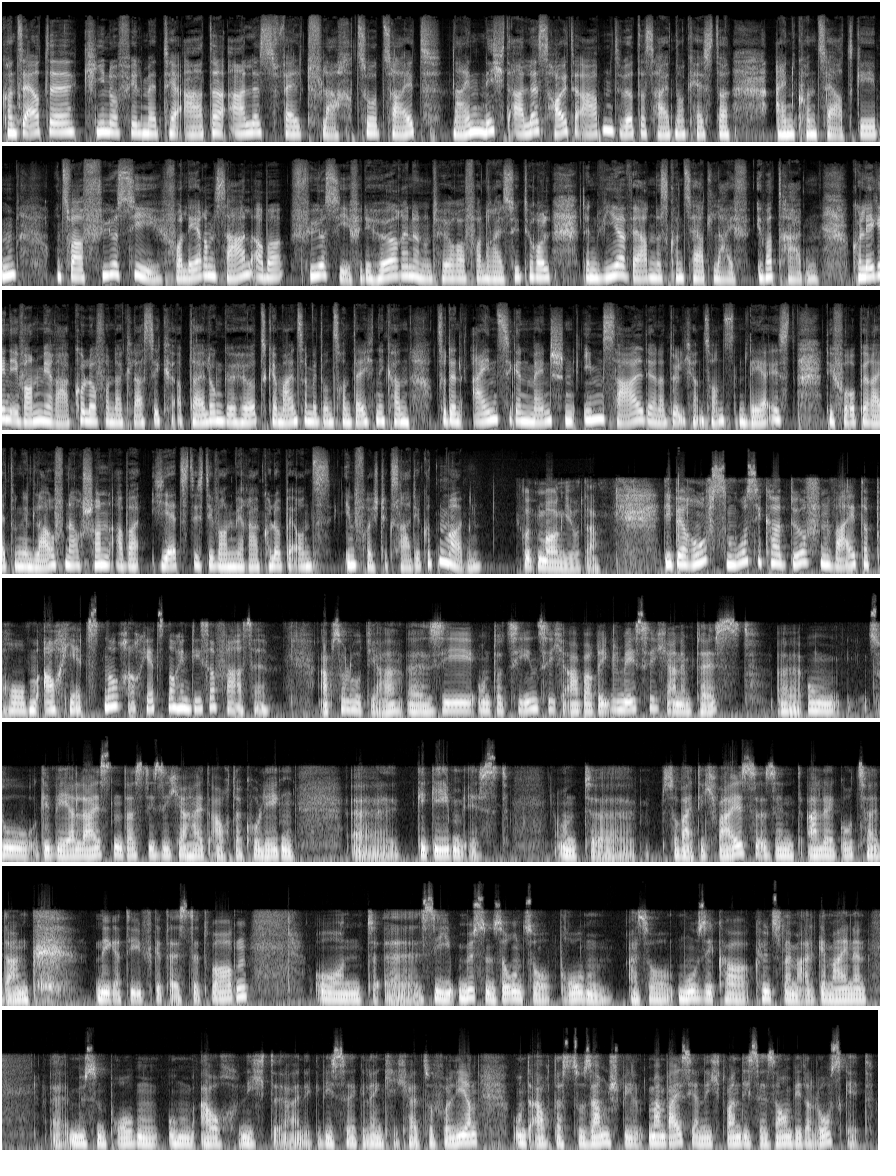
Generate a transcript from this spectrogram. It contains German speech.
Konzerte, Kinofilme, Theater, alles fällt flach zurzeit. Nein, nicht alles. Heute Abend wird das Haydn-Orchester ein Konzert geben. Und zwar für Sie, vor leerem Saal, aber für Sie, für die Hörerinnen und Hörer von Reis Südtirol. Denn wir werden das Konzert live übertragen. Kollegin Yvonne Miracolo von der Klassikabteilung gehört gemeinsam mit unseren Technikern zu den einzigen Menschen im Saal, der natürlich ansonsten leer ist. Die Vorbereitungen laufen auch schon, aber jetzt ist Yvonne Miracolo bei uns im Frühstücksradio. Guten Morgen. Guten Morgen, Jutta. Die Berufsmusiker dürfen weiter proben, auch jetzt noch, auch jetzt noch in dieser Phase. Absolut, ja. Äh, sie unterziehen sich aber regelmäßig einem Test, äh, um zu gewährleisten, dass die Sicherheit auch der Kollegen äh, gegeben ist. Und soweit ich weiß, sind alle Gott sei Dank negativ getestet worden. Und äh, sie müssen so und so proben. Also Musiker, Künstler im Allgemeinen äh, müssen proben, um auch nicht äh, eine gewisse Gelenkigkeit zu verlieren und auch das Zusammenspiel. Man weiß ja nicht, wann die Saison wieder losgeht.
